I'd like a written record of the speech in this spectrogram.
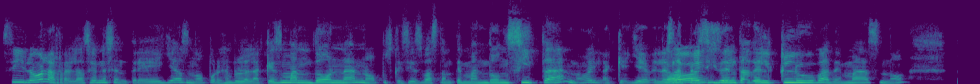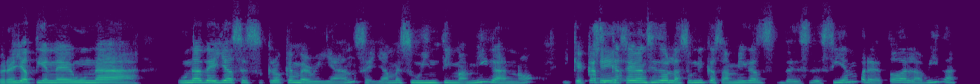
Sí, luego las relaciones entre ellas, ¿no? Por ejemplo, la que es mandona, ¿no? Pues que sí es bastante mandoncita, ¿no? Y la que lleva, es la presidenta del club, además, ¿no? Pero ella tiene una, una de ellas es, creo que Marianne, se llama su íntima amiga, ¿no? Y que casi casi habían sido las únicas amigas desde siempre, de toda la vida.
